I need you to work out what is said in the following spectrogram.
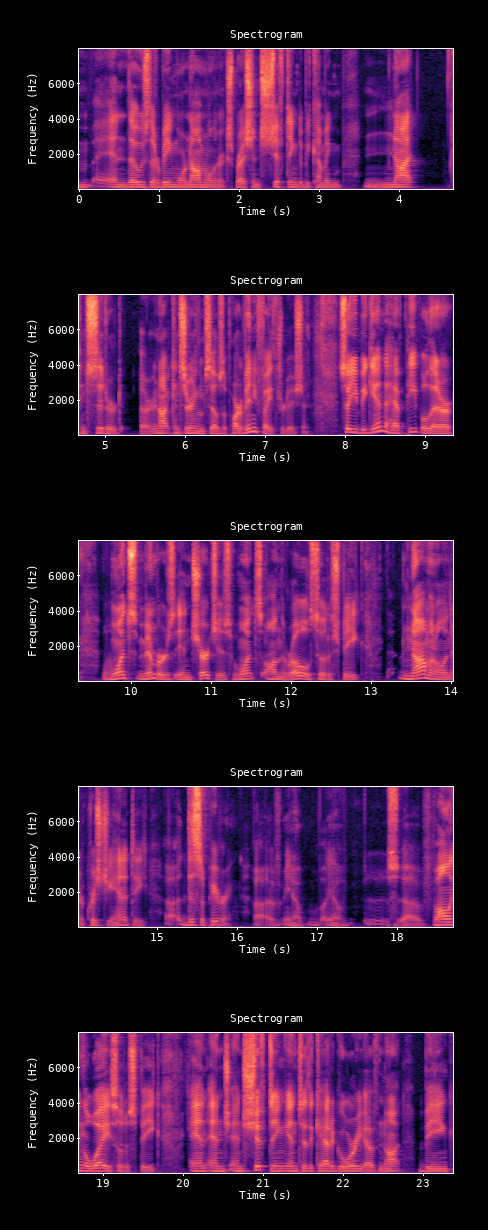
and those that are being more nominal in their expression, shifting to becoming not considered or not considering themselves a part of any faith tradition. So you begin to have people that are once members in churches, once on the roll, so to speak, nominal in their Christianity, uh, disappearing you know, you know, uh, falling away, so to speak, and, and and shifting into the category of not being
